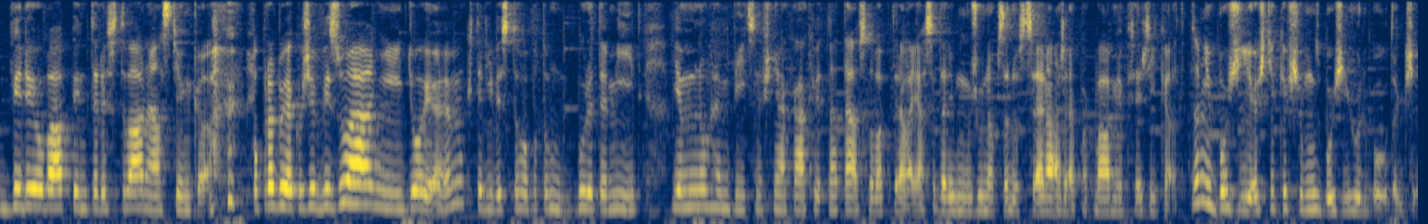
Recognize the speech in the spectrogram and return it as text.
videová Pinterestová nástěnka. Opravdu jakože vizuální dojem, který vy z toho potom budete mít, je mnohem víc než nějaká květnatá slova, která já se tady můžu napsat do scénáře a pak vám je přeříkat. Za mě boží, ještě ke všemu s boží hudbou, takže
